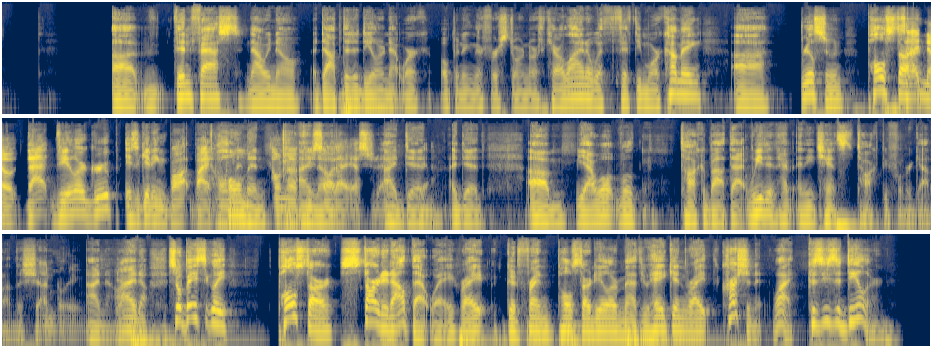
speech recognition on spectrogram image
Uh, VinFast, now we know, adopted a dealer network, opening their first store in North Carolina with 50 more coming uh, real soon. Polestar. Side note: that dealer group is getting bought by Holman. Holman. Don't know if I you saw that yesterday. I did. I did. Um, yeah, we'll we'll talk about that. We didn't have any chance to talk before we got on the show. Unbelievable. I know. I know. So basically, Polestar started out that way, right? Good friend, Polestar dealer Matthew Haken, right? Crushing it. Why? Because he's a dealer.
